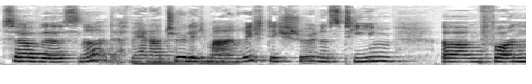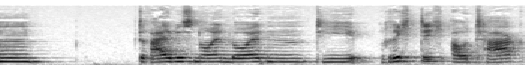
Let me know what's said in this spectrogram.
Service. Ne? Das wäre natürlich mal ein richtig schönes Team ähm, von drei bis neun Leuten, die richtig autark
